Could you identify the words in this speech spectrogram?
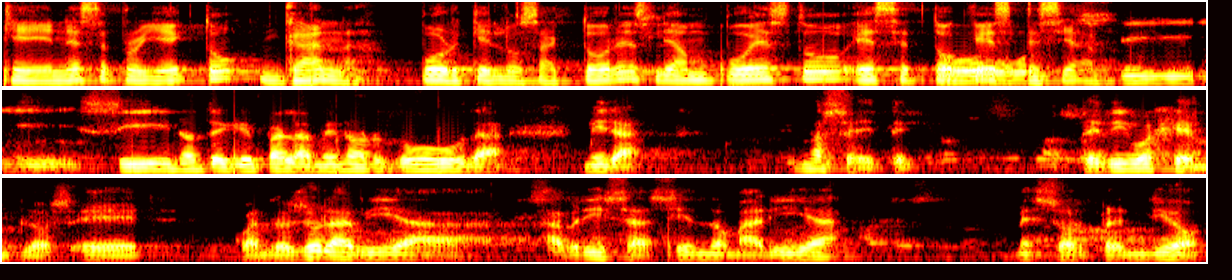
que en este proyecto gana, porque los actores le han puesto ese toque Oh, especial. Sí, sí, no te quepa la menor duda. Mira, no sé, te, te digo ejemplos. Eh, cuando yo la vi a, a Brisa haciendo María, me sorprendió.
